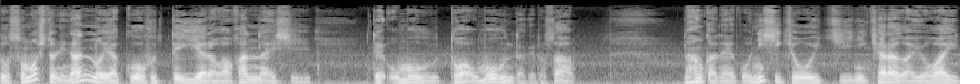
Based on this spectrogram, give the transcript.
と、その人に何の役を振っていいやらわかんないし、って思うとは思うんだけどさ、なんかね、こう、西京一にキャラが弱いっ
